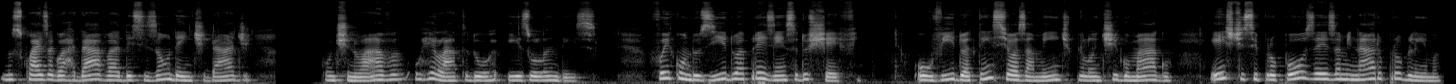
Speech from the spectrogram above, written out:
nos quais aguardava a decisão da entidade, continuava o relato do ex-holandês. Foi conduzido à presença do chefe. Ouvido atenciosamente pelo antigo mago, este se propôs a examinar o problema,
